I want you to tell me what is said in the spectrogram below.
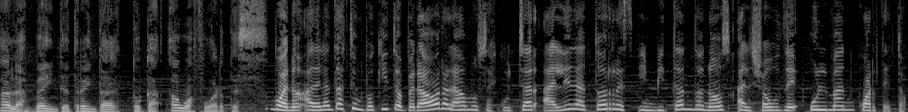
a las 20.30, toca Aguas Fuertes. Bueno, adelantaste un poquito, pero ahora la vamos a escuchar a Leda Torres invitándonos al show de Ullman Cuarteto.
